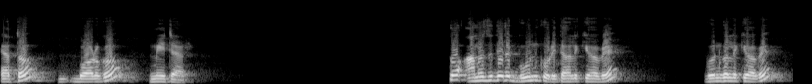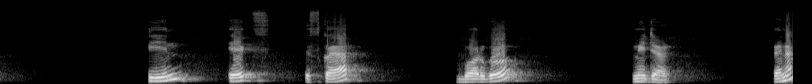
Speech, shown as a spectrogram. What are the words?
এত বর্গ মিটার। তো আমরা যদি এটা গুণ করি তাহলে কি হবে? গুণ করলে কি হবে? তিন এক্স স্কোয়ার বর্গ মিটার। তাই না?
